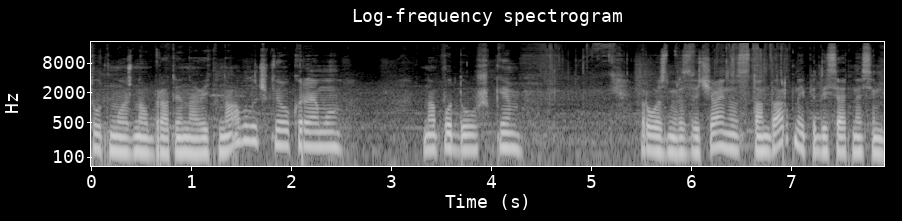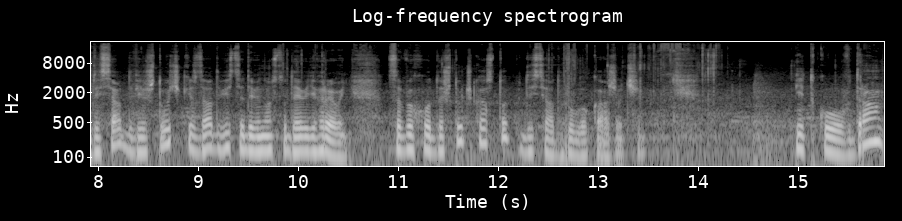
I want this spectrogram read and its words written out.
Тут можна обрати навіть наволочки окремо на подушки. Розмір, звичайно, стандартний 50 на 70, дві штучки за 299 гривень. Це виходить штучка 150, грубо кажучи. Підковдра.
